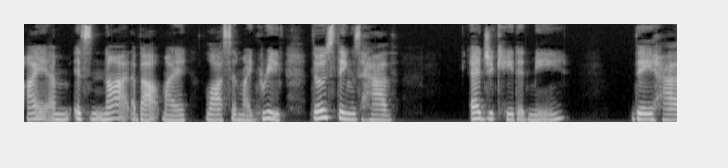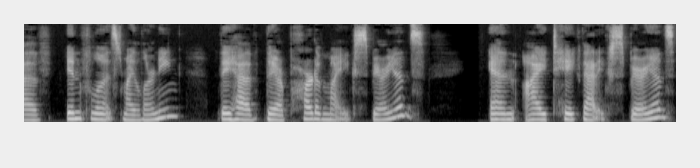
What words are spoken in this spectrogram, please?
I am, it's not about my loss and my grief. Those things have educated me they have influenced my learning. They have, they are part of my experience. And I take that experience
